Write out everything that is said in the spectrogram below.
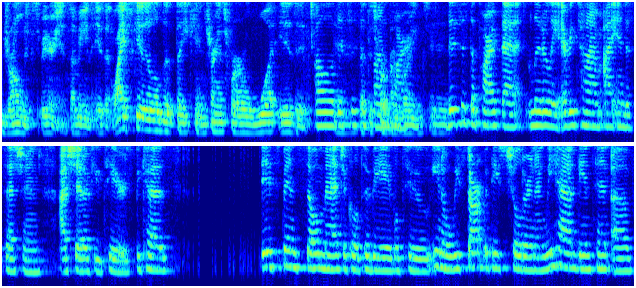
drone experience? I mean, is it life skills that they can transfer? What is it Oh, this is the this fun program part. brings? This is the part that literally every time I end a session, I shed a few tears because it's been so magical to be able to, you know, we start with these children and we have the intent of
